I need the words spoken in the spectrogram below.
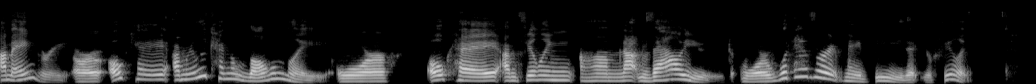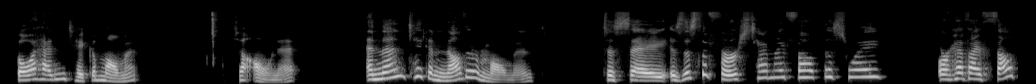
I'm angry or okay, I'm really kind of lonely or okay, I'm feeling um, not valued, or whatever it may be that you're feeling, go ahead and take a moment to own it. And then take another moment to say, is this the first time I felt this way? Or have I felt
